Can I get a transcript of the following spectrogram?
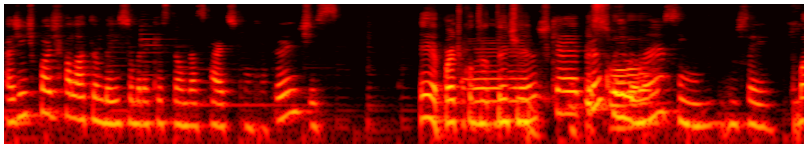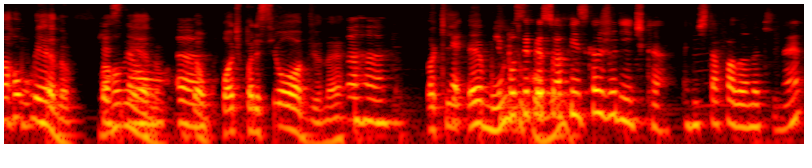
A gente pode falar também sobre a questão das partes contratantes? É, parte contratante. É, acho que é pessoal... tranquilo, né? Assim, não sei. Marromeno. Questão... Marromeno. Ah. Então, pode parecer óbvio, né? Só que é, é muito. Tipo, se pessoa física jurídica, a gente está falando aqui, né?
